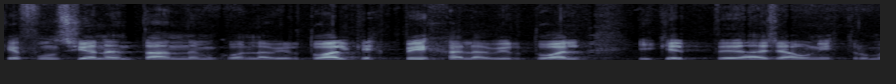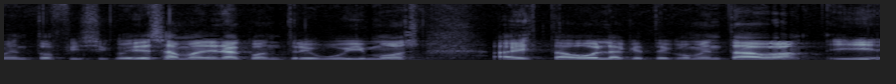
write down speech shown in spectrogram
que funciona en tándem con la virtual, que espeja la virtual y que te da ya un instrumento físico. Y de esa manera contribuimos a esta ola que te comentaba y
